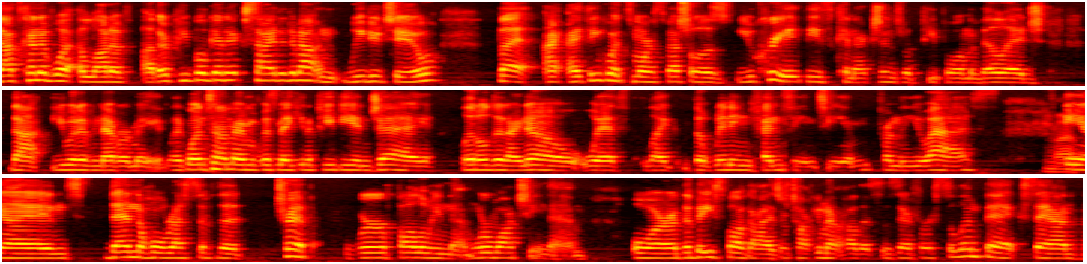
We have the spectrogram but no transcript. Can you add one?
that's kind of what a lot of other people get excited about, and we do too. But I, I think what's more special is you create these connections with people in the village that you would have never made. Like one time I was making a PB and J, little did I know, with like the winning fencing team from the US. Wow. And then the whole rest of the trip, we're following them, we're watching them or the baseball guys are talking about how this is their first Olympics and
